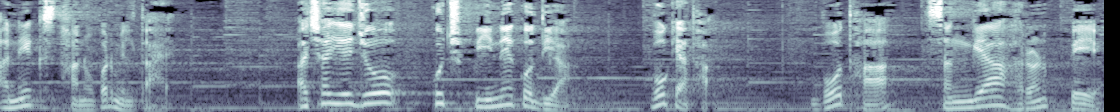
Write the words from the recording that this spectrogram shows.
अनेक स्थानों पर मिलता है। अच्छा ये जो कुछ पीने को दिया, वो क्या था? वो था संज्ञाहरण पेय,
